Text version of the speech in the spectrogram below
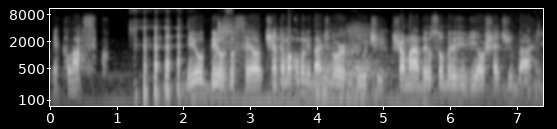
que é clássico. Meu Deus do céu, tinha até uma comunidade no Orkut chamada Eu Sobrevivi ao Chat de Barren.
